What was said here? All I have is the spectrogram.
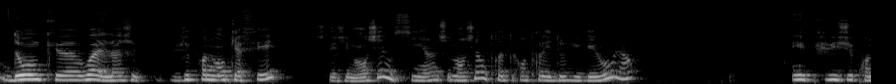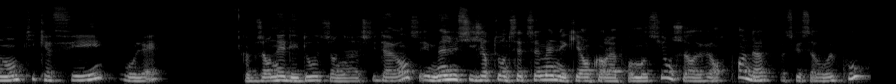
donc, euh, ouais, là, je, vais prendre mon café, parce que j'ai mangé aussi. Hein. J'ai mangé entre, entre les deux vidéos, là. Et puis, je vais prendre mon petit café au lait. Comme j'en ai des doses, j'en ai acheté d'avance. Et même si j'y retourne cette semaine et qu'il y a encore la promotion, je vais en reprendre, hein, parce que ça vaut le coup.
